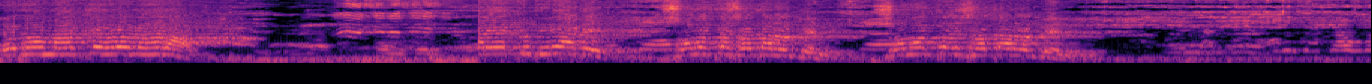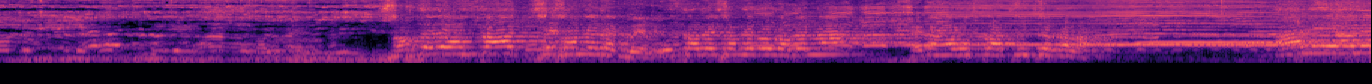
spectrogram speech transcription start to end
প্রথম মাঠকে হলো মহড়া। একটু ধীরে আগে সমস্ত সরকার উঠবেন সমস্ত সরকার উঠবেন। সবথেকে উস্তাদ, সে সামনে থাকবেন। উস্তাদের সামনে কেউ যাবেন না। এটা অবস্থা চিত্রকলা আলি আলি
